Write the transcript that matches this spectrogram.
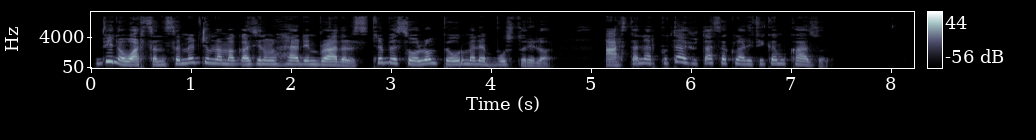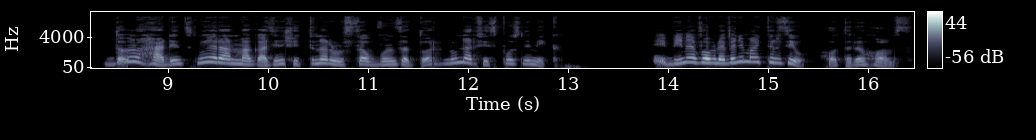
Vino, Watson, să mergem la magazinul Harding Brothers. Trebuie să o luăm pe urmele busturilor. Asta ne-ar putea ajuta să clarificăm cazul. Domnul Harding nu era în magazin și tânărul său vânzător nu ne-ar fi spus nimic. Ei bine, vom reveni mai târziu, hotărâ Holmes.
